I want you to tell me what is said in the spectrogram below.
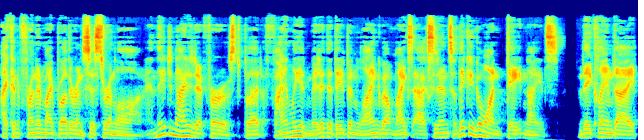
I confronted my brother and sister in law, and they denied it at first, but finally admitted that they'd been lying about Mike's accident so they could go on date nights. They claimed I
